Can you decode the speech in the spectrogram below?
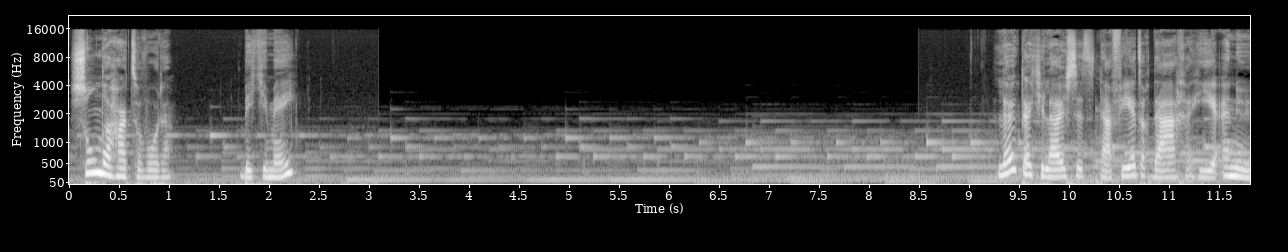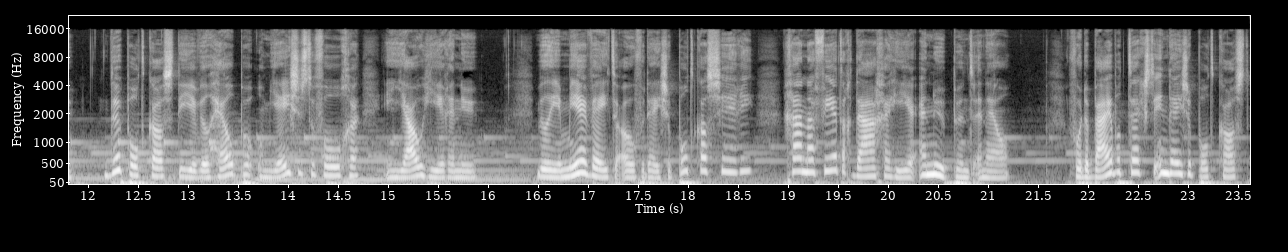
zonder hard te worden. Bid je mee? Leuk dat je luistert naar 40 dagen hier en nu. De podcast die je wil helpen om Jezus te volgen in jouw hier en nu. Wil je meer weten over deze podcastserie? Ga naar 40 dagen hier en nu.nl. Voor de Bijbelteksten in deze podcast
